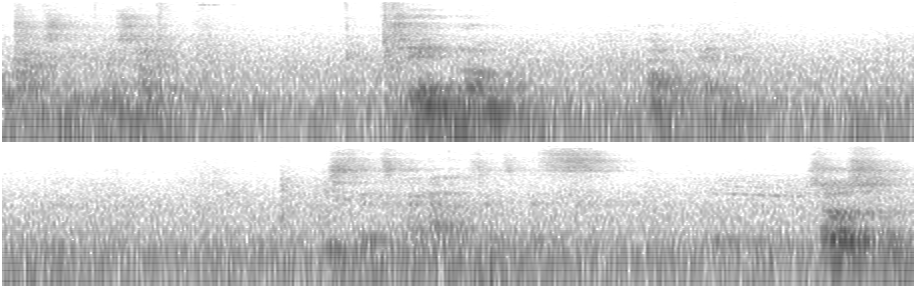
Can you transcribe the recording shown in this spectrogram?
告白していきましょう。支援の本編。一節から節です。少子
